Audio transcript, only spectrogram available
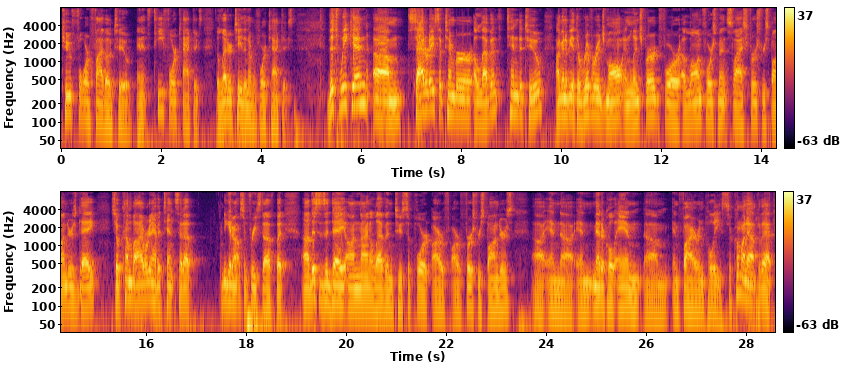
24502 and it's T4 Tactics. The letter T, the number 4 Tactics. This weekend, um, Saturday, September 11th, 10 to 2, I'm going to be at the River Ridge Mall in Lynchburg for a law enforcement slash first responders day. So come by. We're going to have a tent set up to get out some free stuff. But uh, this is a day on 9 11 to support our, our first responders. Uh, and uh, and medical and um, and fire and police. So come on out for that.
